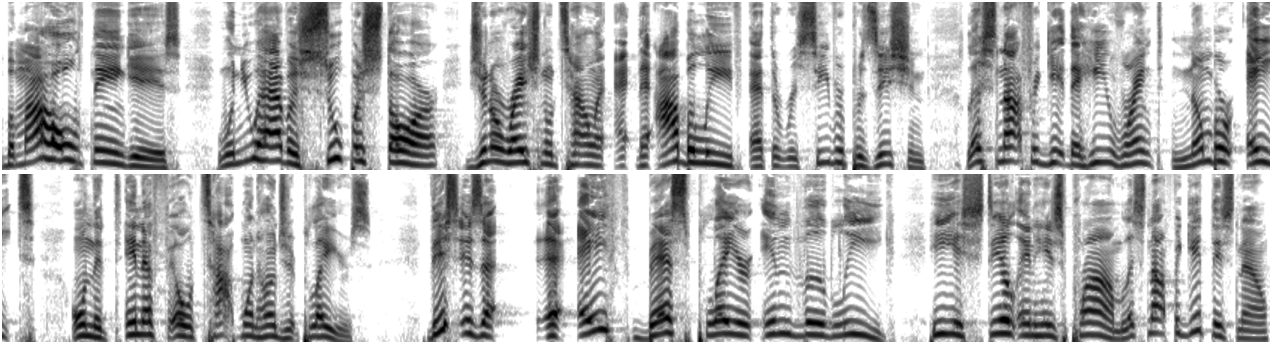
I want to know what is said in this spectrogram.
But my whole thing is when you have a superstar generational talent at, that I believe at the receiver position, let's not forget that he ranked number eight on the NFL top 100 players. This is a eighth best player in the league. He is still in his prime. Let's not forget this now.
